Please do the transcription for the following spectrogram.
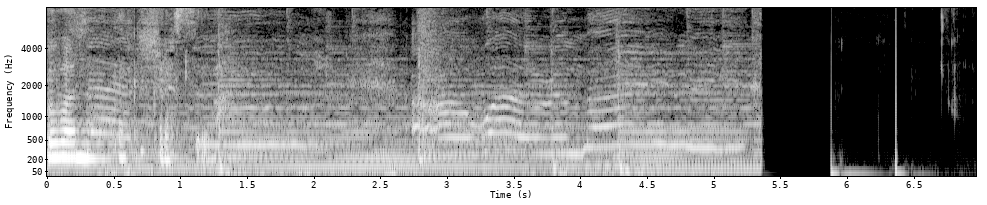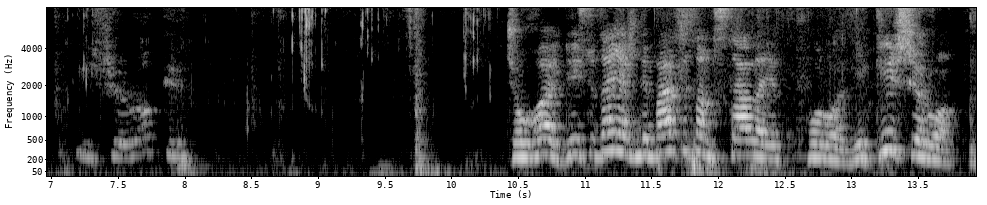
Вона така красива. Чого? Йди сюди, я ж не бачу там стала як в порозі. Які широкі?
